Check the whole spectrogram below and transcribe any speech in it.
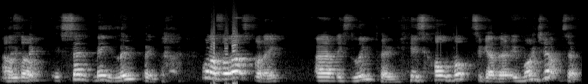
And I thought, It sent me looping. well, I thought that's funny. Um, he's looping his whole book together in one chapter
